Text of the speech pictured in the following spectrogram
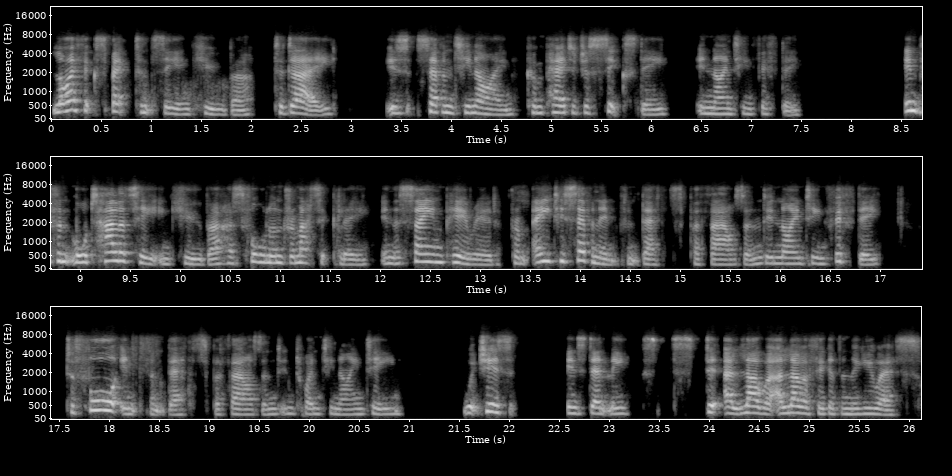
Life expectancy in Cuba today is 79 compared to just 60 in 1950. Infant mortality in Cuba has fallen dramatically in the same period from 87 infant deaths per thousand in 1950 to four infant deaths per thousand in 2019, which is incidentally a lower a lower figure than the US.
